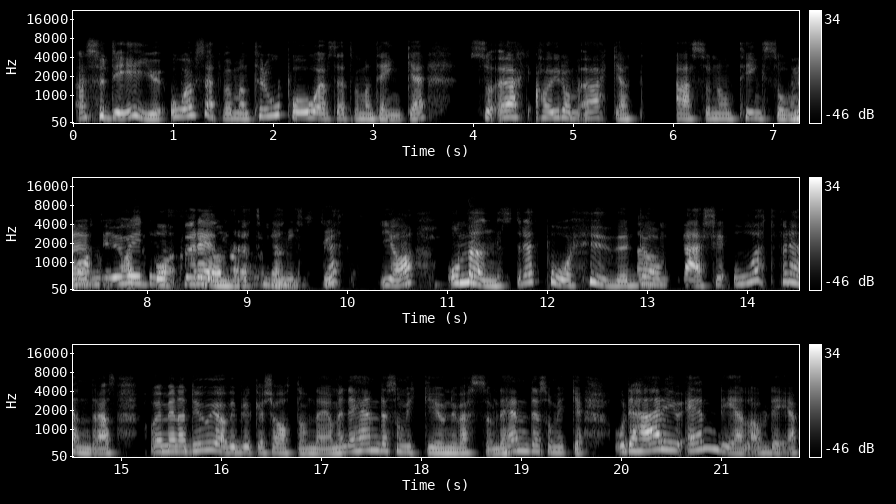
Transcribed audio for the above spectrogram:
alltså det är ju oavsett vad man tror på, oavsett vad man tänker, så har ju de ökat alltså någonting så makalöst och förändrat mönstret. Ja, och mönstret på hur de bär sig åt förändras. Och jag menar du och jag, vi brukar tjata om det, men det händer så mycket i universum, det händer så mycket. Och det här är ju en del av det. Mm.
